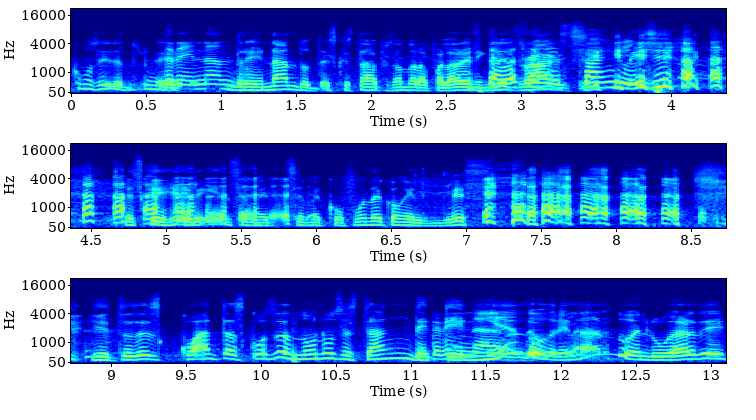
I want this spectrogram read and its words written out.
¿cómo se dice? Eh, drenando. drenando, es que estaba pensando la palabra en inglés. Drag, es que eh, se me, se me, confunde con el inglés. y entonces, ¿cuántas cosas no nos están deteniendo, drenando, en lugar de...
